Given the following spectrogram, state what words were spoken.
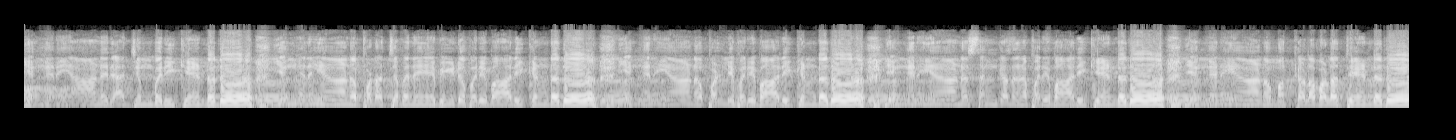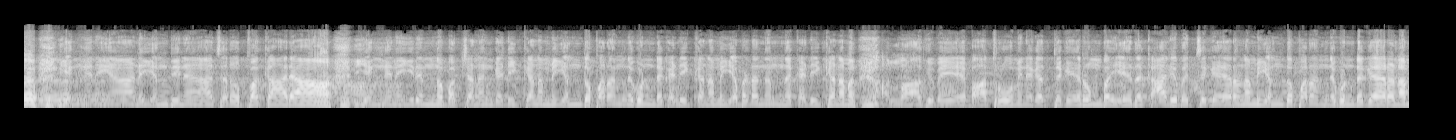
എങ്ങനെയാണ് രാജ്യം ഭരിക്കേണ്ടത്? എങ്ങനെയാണ് പടച്ചവനെ വീട് പരിപാലിക്കേണ്ടത്? എങ്ങനെയാണ് പള്ളി പരിപാലിക്കേണ്ടത്? എങ്ങനെയാണ് സംഘടന പരിപാലിക്കേണ്ടത്? എങ്ങനെയാണ് മക്കളെ വളർത്തേണ്ടത്? എങ്ങനെയാണ് എന്തിനാ ചെറുപ്പക്കാരാ? എങ്ങനെ ഇരുന്ന് ഭക്ഷണം കഴിക്കണം? എന്തു പറഞ്ഞുകൊണ്ട് കഴിക്കണം? എവിടെ നിന്ന് കഴിക്കണം? അള്ളാഹുവേ ബാത്റൂമിനകത്ത് കയറുമ്പോ ഏത് കാൽ വെച്ച് കയറണം? എന്തു പറഞ്ഞുകൊണ്ട് കയറണം?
